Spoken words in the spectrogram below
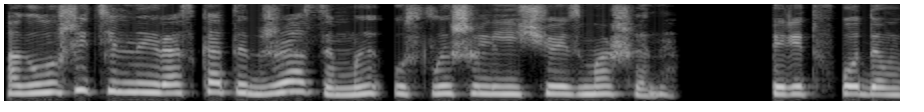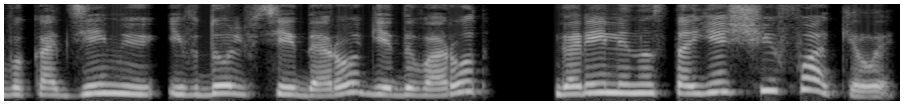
Оглушительные раскаты джаза мы услышали еще из машины. Перед входом в академию и вдоль всей дороги до ворот горели настоящие факелы,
